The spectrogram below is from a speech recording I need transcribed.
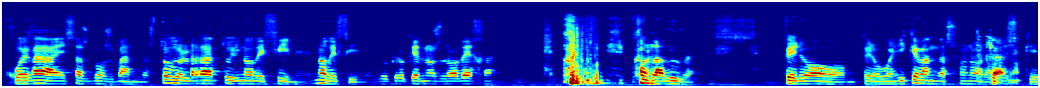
juega a esas dos bandas todo el rato y no define, no define. Yo creo que nos lo deja con, la duda. Pero, pero bueno, ¿y qué banda sonora? es que,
